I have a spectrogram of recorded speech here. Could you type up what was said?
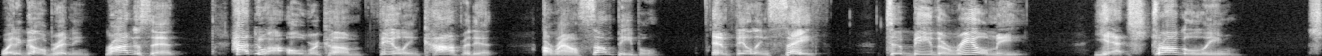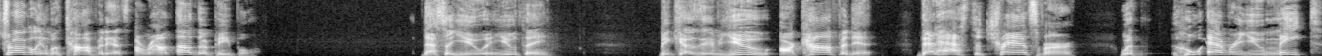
Way to go, Brittany. Rhonda said, How do I overcome feeling confident around some people and feeling safe to be the real me, yet struggling, struggling with confidence around other people? That's a you and you thing. Because if you are confident, that has to transfer with whoever you meet.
